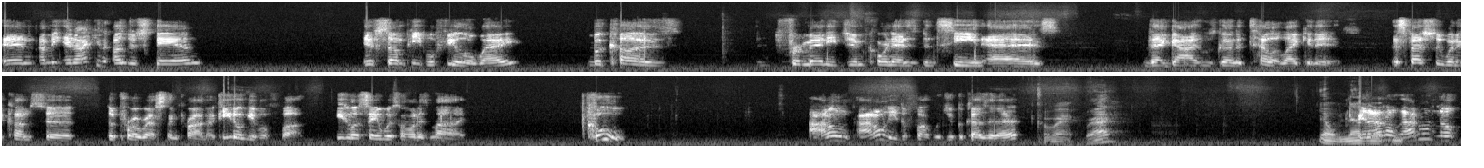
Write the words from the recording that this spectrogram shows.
And I mean, and I can understand if some people feel away because for many, Jim Cornette has been seen as that guy who's going to tell it like it is, especially when it comes to the pro wrestling product. He don't give a fuck. He's going to say what's on his mind. Cool. I don't. I don't need to fuck with you because of that. Correct. Right? Yo, never. And I don't. I don't know.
